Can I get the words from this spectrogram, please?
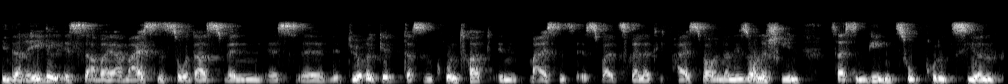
In der Regel ist es aber ja meistens so, dass wenn es äh, eine Dürre gibt, das einen Grund hat, in, meistens ist, weil es relativ heiß war und dann die Sonne schien. Das heißt, im Gegenzug produzieren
